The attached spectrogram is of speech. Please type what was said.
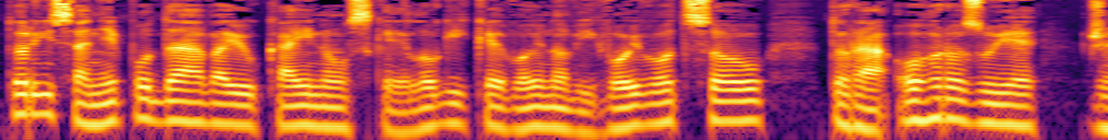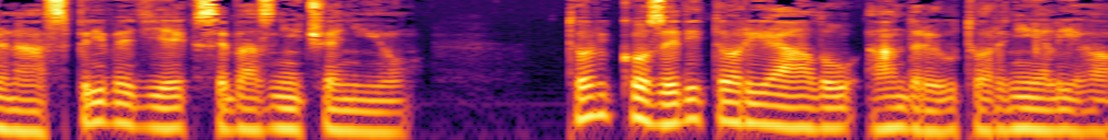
ktorí sa nepodávajú kainovskej logike vojnových vojvodcov, ktorá ohrozuje, že nás privedie k seba zničeniu. Toľko z editoriálu Andreju Tornieliho.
